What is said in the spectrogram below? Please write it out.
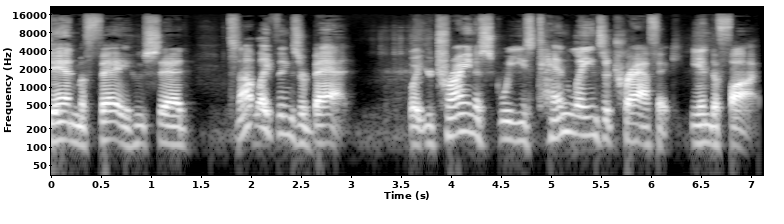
Dan Maffei, who said, It's not like things are bad, but you're trying to squeeze 10 lanes of traffic into five.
